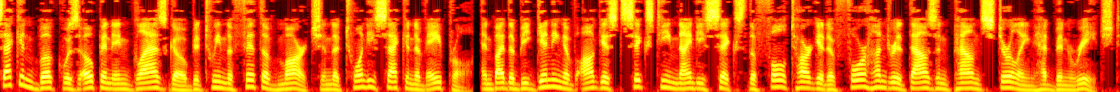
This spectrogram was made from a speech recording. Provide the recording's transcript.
second book was open in Glasgow between 5 March and 22 April, and by the beginning of August 1696 the full target of £400,000 sterling had been reached.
